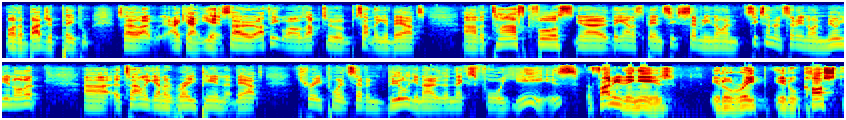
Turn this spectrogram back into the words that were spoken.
By the budget people. So, okay, yeah. So I think I was up to uh, something about uh, the task force. You know, they're going to spend 679, 679 million on it. Uh, it's only going to reap in about 3.7 billion over the next four years. The funny thing is, it'll reap. It'll cost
